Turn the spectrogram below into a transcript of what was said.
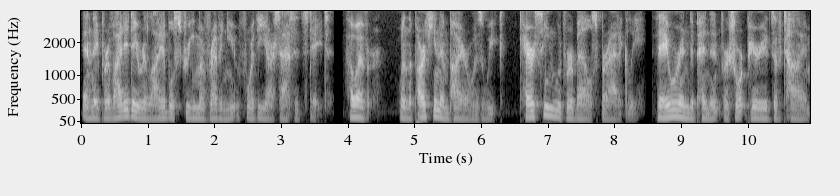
and they provided a reliable stream of revenue for the Arsacid state. However, when the Parthian Empire was weak, Characene would rebel sporadically. They were independent for short periods of time,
